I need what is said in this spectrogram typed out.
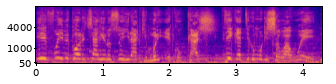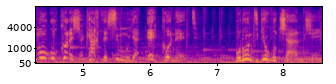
ifu y'ibigori canke inusu y'irake muri ekokashi digatiga umugisha wawe mu gukoresha carte simu ya ekonete burundi igihugu canje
